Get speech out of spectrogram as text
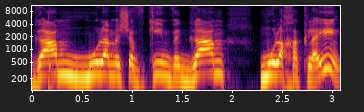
גם מול המשווקים וגם מול החקלאים.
